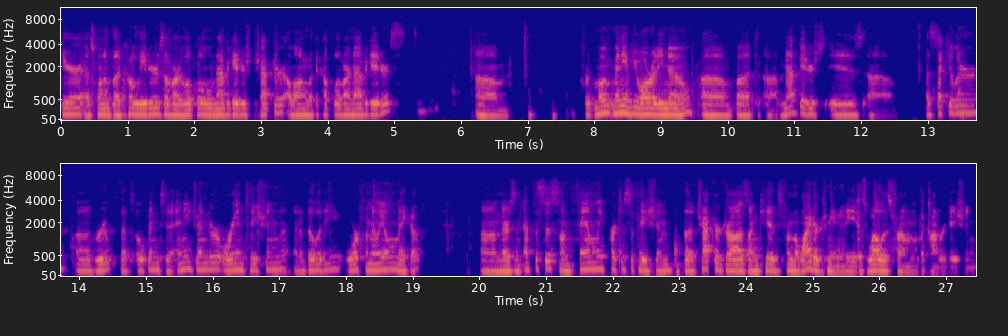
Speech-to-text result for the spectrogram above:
here as one of the co-leaders of our local Navigators chapter, along with a couple of our navigators. Um, for many of you already know, um, but uh, Navigators is uh, a secular uh, group that's open to any gender, orientation, and ability or familial makeup. Um, there's an emphasis on family participation. The chapter draws on kids from the wider community as well as from the congregation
